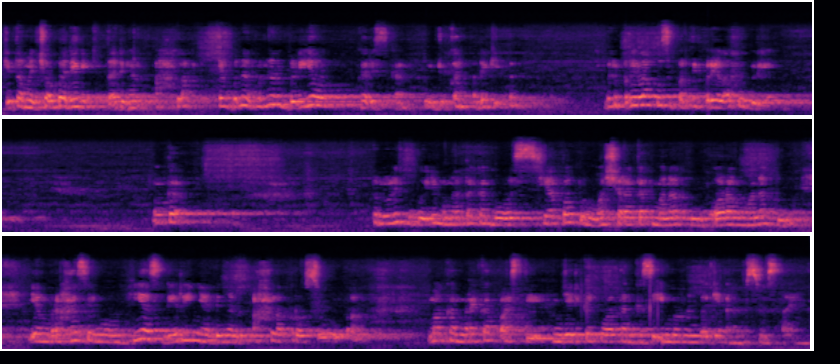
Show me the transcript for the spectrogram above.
kita mencoba diri kita dengan akhlak yang benar-benar beliau gariskan, tunjukkan pada kita. Berperilaku seperti perilaku beliau. Maka penulis buku ini mengatakan bahwa siapa pun masyarakat mana pun, orang mana pun yang berhasil menghias dirinya dengan akhlak Rasulullah, maka mereka pasti menjadi kekuatan keseimbangan bagi alam semesta ini.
